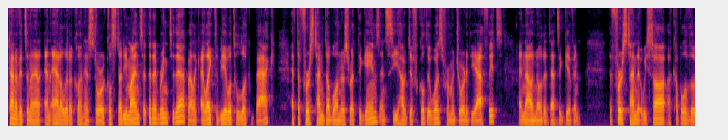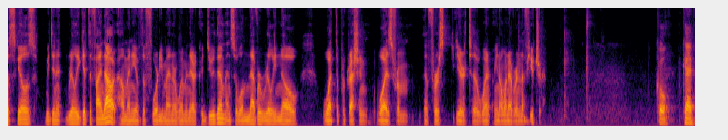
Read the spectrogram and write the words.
kind of it's an an analytical and historical study mindset that I bring to that. But like I like to be able to look back at the first time double unders were at the games and see how difficult it was for a majority of the athletes, and now know that that's a given. The first time that we saw a couple of those skills, we didn't really get to find out how many of the 40 men or women there could do them. And so we'll never really know what the progression was from the first year to when, you know, whenever in the future. Cool. Okay.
